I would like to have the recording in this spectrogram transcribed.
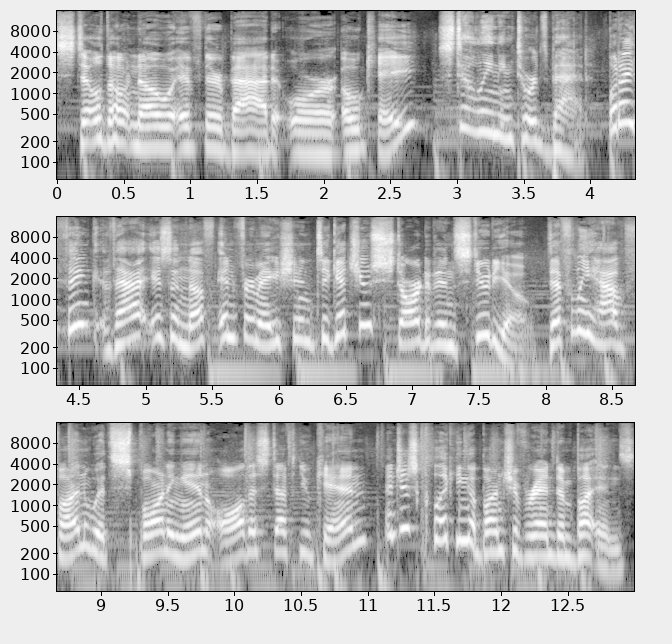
still don't know if they're bad or okay. Still leaning towards bad. But I think that is enough information to get you started in Studio. Definitely have fun with spawning in all the stuff you can and just clicking a bunch of random buttons.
